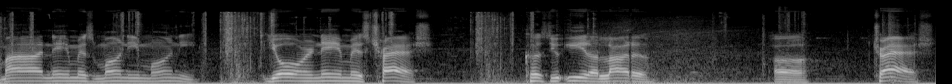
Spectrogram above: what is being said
My name is Money, Money. Your name is Trash. Cause you eat a lot of uh trash.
